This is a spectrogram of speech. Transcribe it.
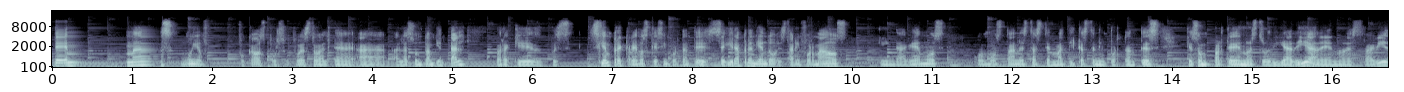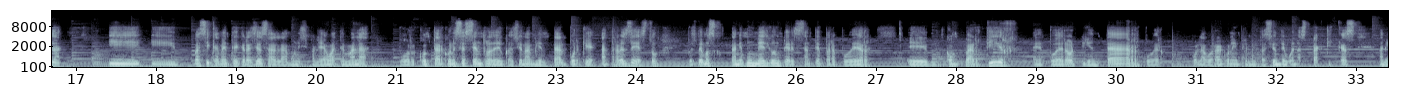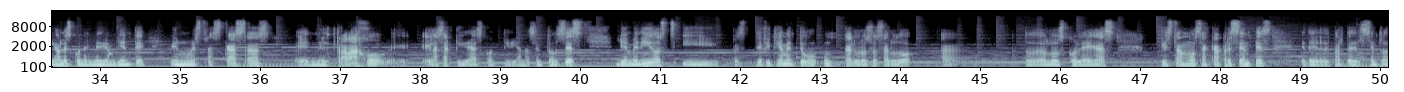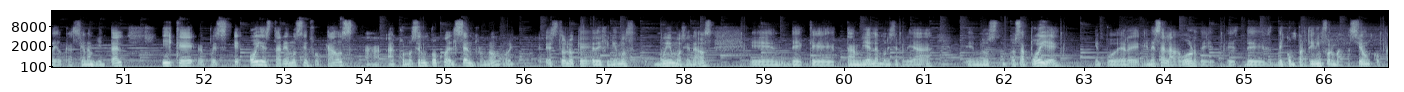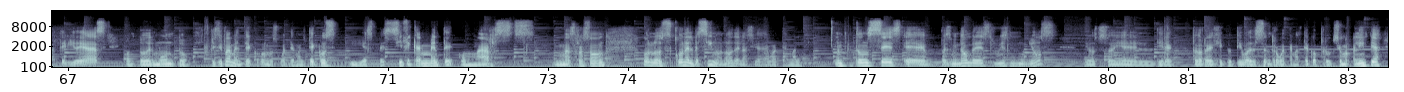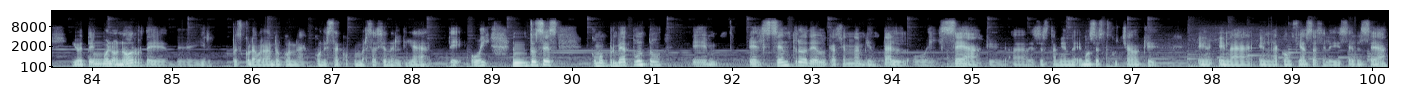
temas muy enfocados, por supuesto, al, al asunto ambiental, para que pues siempre creemos que es importante seguir aprendiendo, estar informados, que indaguemos cómo están estas temáticas tan importantes que son parte de nuestro día a día, de nuestra vida. Y, básicamente gracias a la Municipalidad de Guatemala por contar con ese centro de educación ambiental, porque a través de esto, pues vemos también un medio interesante para poder eh, compartir, eh, poder orientar, poder colaborar con la implementación de buenas prácticas amigables con el medio ambiente en nuestras casas, en el trabajo, eh, en las actividades cotidianas. Entonces, bienvenidos y pues definitivamente un, caluroso saludo a todos los colegas que estamos acá presentes de, parte del Centro de Educación Ambiental y que pues eh, hoy estaremos enfocados a, conocer un poco del centro, ¿no? Esto es lo que definimos muy emocionados eh, de que también la municipalidad nos, nos apoye en poder, eh, en esa labor de, de, compartir información, compartir ideas con todo el mundo, principalmente con los guatemaltecos y específicamente con más, más razón con, los, con el vecino ¿no? de la ciudad de Guatemala. Entonces, eh, pues mi nombre es Luis Muñoz. Yo soy el director ejecutivo del Centro Guatemalteco de Producción Limpia y hoy tengo el honor de, ir pues colaborando con, con esta conversación el día de hoy. Entonces, como primer punto, eh, el Centro de Educación Ambiental o el CEA, que a veces también hemos escuchado que en, la, en la, confianza se le dice el CEA,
